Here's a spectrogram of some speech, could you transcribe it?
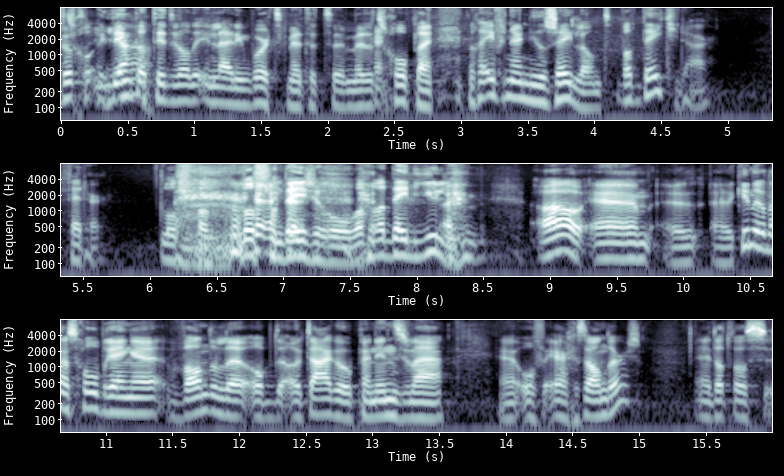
Dat, ik ja. denk dat dit wel de inleiding wordt met het, uh, met het schoolplein. Nog even naar Nieuw-Zeeland. Wat deed je daar verder? Los van, los van deze rol. Wat, wat deden jullie? Oh, um, uh, kinderen naar school brengen, wandelen op de Otago Peninsula uh, of ergens anders. dat was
